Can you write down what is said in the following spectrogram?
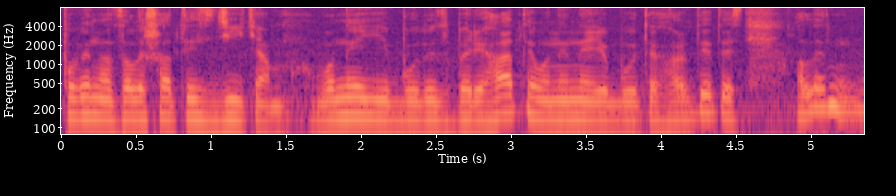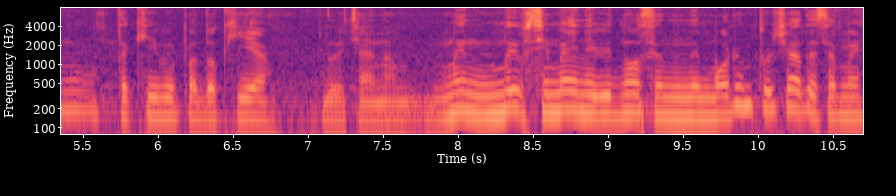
повинна залишатись дітям. Вони її будуть зберігати, вони нею будуть гордитись. Але ну, такий випадок є, звичайно. Ми, ми в сімейні відносини не можемо втручатися, ми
